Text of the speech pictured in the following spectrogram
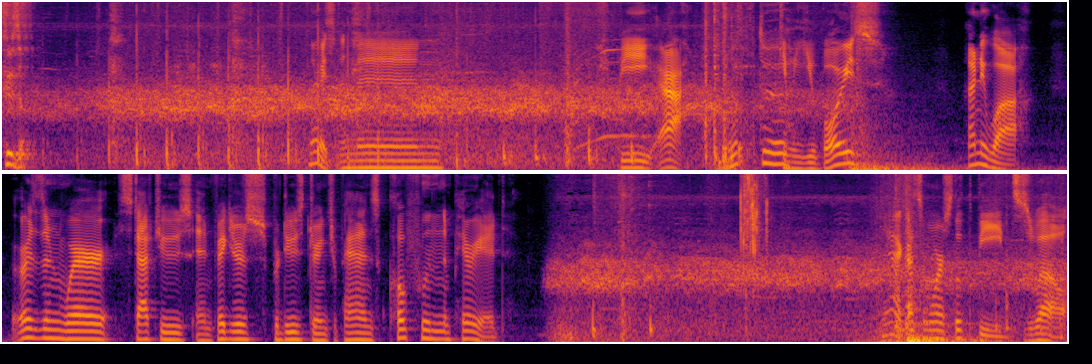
それでいいもっと救うぞ Nice, and then should be ah, これって give me you boys. Haniwa, earthenware statues and figures produced during Japan's Kofun period. Yeah, I got some more sleuth beads as well.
